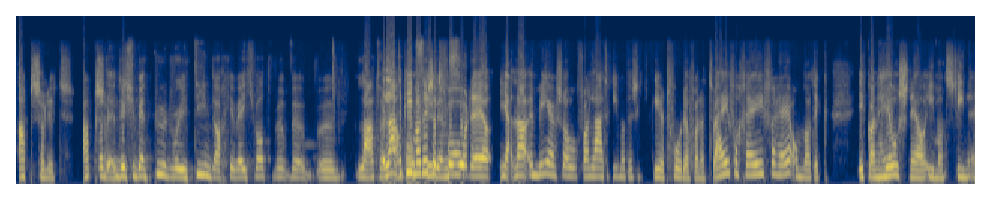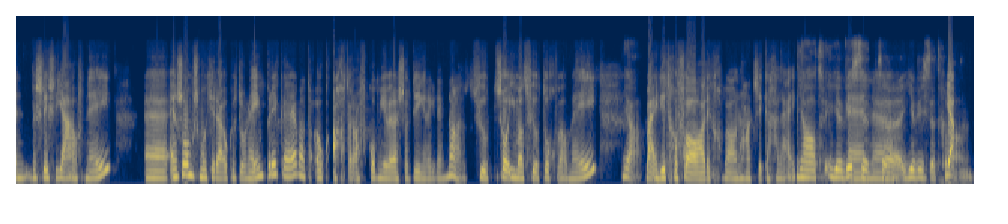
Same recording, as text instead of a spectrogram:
Absoluut, Want, absoluut. Dus je bent puur door je team, dacht je, weet je wat, we, we, we laten Laat ik iemand eens het voordeel. Ja, nou, en meer zo van laat ik iemand eens een keer het voordeel van de twijfel geven. Hè, omdat ik, ik kan heel snel iemand zien en beslissen ja of nee. Eh, en soms moet je daar ook eens doorheen prikken. Hè, want ook achteraf kom je wel eens tot dingen. En ik denk, nou, het viel, zo iemand viel toch wel mee. Ja, Maar in dit geval had ik gewoon hartstikke gelijk. je, had, je, wist, En, het, eh, eh, je wist het ja. gewoon.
